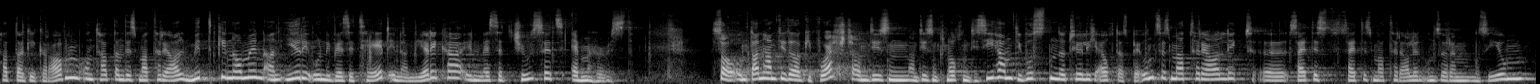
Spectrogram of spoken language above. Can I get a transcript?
hat da gegraben und hat dann das Material mitgenommen an ihre Universität in Amerika, in Massachusetts, Amherst. So, und dann haben die da geforscht an diesen, an diesen Knochen, die sie haben. Die wussten natürlich auch, dass bei uns das Material liegt. Äh, seit, das, seit das Material in unserem Museum,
